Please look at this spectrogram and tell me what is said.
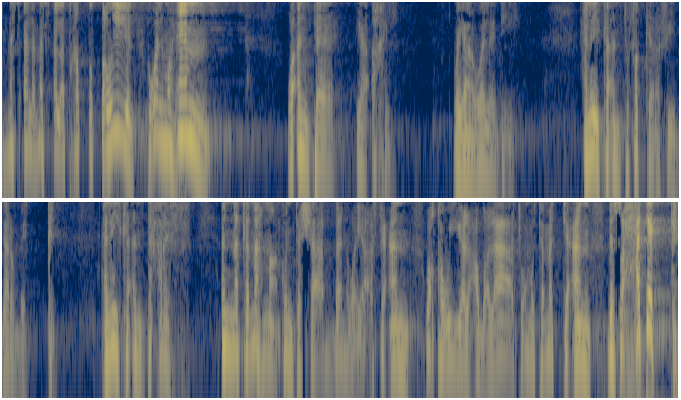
المسألة مسألة خط الطويل هو المهم. وأنت يا أخي ويا ولدي عليك أن تفكر في دربك عليك أن تعرف أنك مهما كنت شابا ويافعا وقوي العضلات ومتمتعا بصحتك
